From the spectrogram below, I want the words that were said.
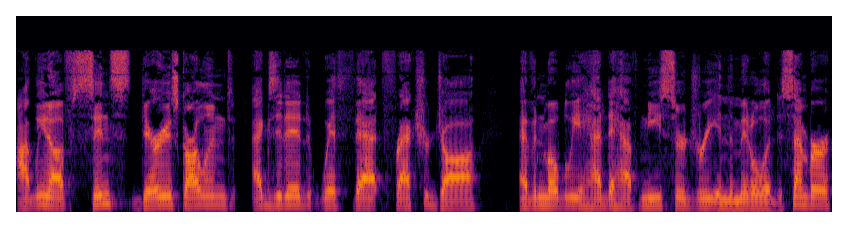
oddly enough, since Darius Garland exited with that fractured jaw, Evan Mobley had to have knee surgery in the middle of December.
